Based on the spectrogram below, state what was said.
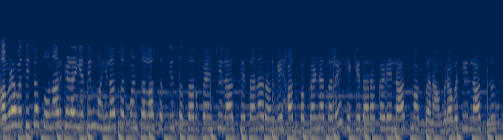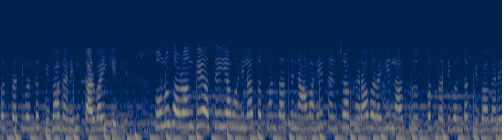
अमरावतीच्या सोनारखेडा येथील महिला सरपंचाला छत्तीस हजार रुपयांची लाच घेताना रंगे हात पकडण्यात आले. ठेकेदाराकडे लाच मागताना अमरावती लाच लुचपत प्रतिबंधक विभागाने ही कारवाई केली आहे. सोनू सवळंके असे या महिला सरपंचाचे नाव आहे. त्यांच्या घरावरही लाच लुचपत प्रतिबंधक विभागाने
